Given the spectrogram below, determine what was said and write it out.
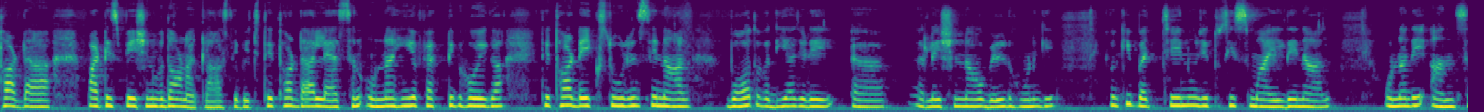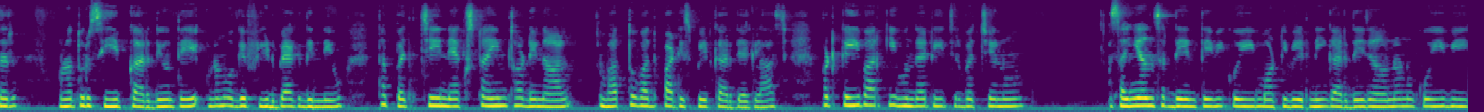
ਤੁਹਾਡਾ ਪਾਰਟਿਸਿਪੇਸ਼ਨ ਵਧਾਉਣਾ ਕਲਾਸ ਦੇ ਵਿੱਚ ਤੇ ਤੁਹਾਡਾ ਲੈਸਨ ਉਨਾ ਹੀ ਇਫੈਕਟਿਵ ਹੋਏਗਾ ਤੇ ਤੁਹਾਡੇ ਇੱਕ ਸਟੂਡੈਂਟਸ ਦੇ ਨਾਲ ਬਹੁਤ ਵਧੀਆ ਜਿਹੜੇ ਰਿਲੇਸ਼ਨ ਆ ਉਹ ਬਿਲਡ ਹੋਣਗੇ। ਕਿਉਂਕਿ ਬੱਚੇ ਨੂੰ ਜੇ ਤੁਸੀਂ ਸਮਾਈਲ ਦੇ ਨਾਲ ਉਹਨਾਂ ਦੇ ਆਨਸਰ ਉਹਨਾਂ ਤੋਂ ਰਿਸੀਵ ਕਰਦੇ ਹੋ ਤੇ ਉਹਨਾਂ ਨੂੰ ਅੱਗੇ ਫੀਡਬੈਕ ਦਿੰਦੇ ਹੋ, ਤਾਂ ਬੱਚੇ ਨੈਕਸਟ ਟਾਈਮ ਤੁਹਾਡੇ ਨਾਲ ਵੱਧ ਤੋਂ ਵੱਧ ਪਾਰਟੀਸਪੇਟ ਕਰਦੇ ਆ ਕਲਾਸ 'ਚ। ਬਟ ਕਈ ਵਾਰ ਕੀ ਹੁੰਦਾ ਟੀਚਰ ਬੱਚੇ ਨੂੰ ਸਹੀ ਆਨਸਰ ਦੇਣ 'ਤੇ ਵੀ ਕੋਈ ਮੋਟੀਵੇਟ ਨਹੀਂ ਕਰਦੇ ਜਾਂ ਉਹਨਾਂ ਨੂੰ ਕੋਈ ਵੀ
